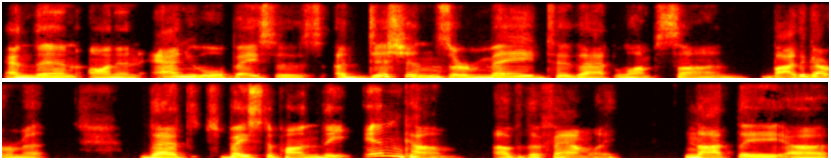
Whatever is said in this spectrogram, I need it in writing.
and then on an annual basis, additions are made to that lump sum by the government that's based upon the income of the family not the uh,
